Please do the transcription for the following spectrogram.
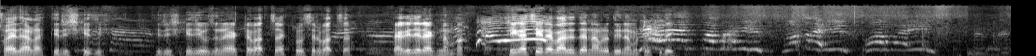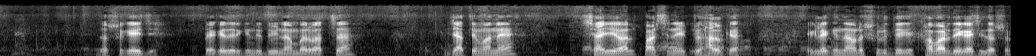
ছয় ধারা। তিরিশ কেজি। তিরিশ কেজি ওজনের একটা বাচ্চা ক্রোসের বাচ্চা। প্যাকেজের এক নাম্বার। ঠিক আছে এটা বাদে দেন আমরা দুই নাম্বারটা একটু দেখি। দর্শক এই যে প্যাকেজের কিন্তু দুই নাম্বার বাচ্চা। যাতে মানে শাহিওয়াল পার্সেন্টে একটু হালকা। এগুলা কিন্তু আমরা শুরুর দিকে খাবার দেখাচ্ছি দর্শক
